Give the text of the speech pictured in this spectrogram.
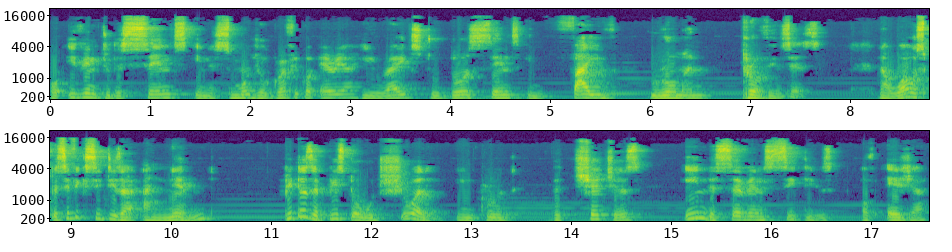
or even to the saints in a small geographical area, he writes to those saints in five Roman provinces. Now, while specific cities are unnamed, Peter's epistle would surely include the churches in the seven cities of Asia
